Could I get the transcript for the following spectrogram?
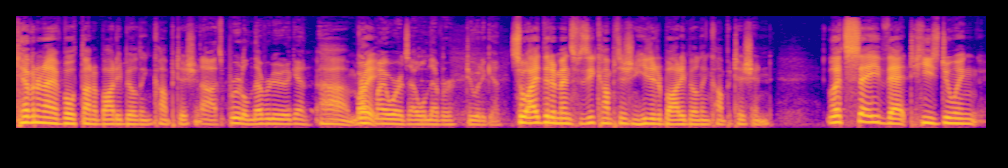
Kevin and I have both done a bodybuilding competition. Ah, it's brutal. Never do it again. Um, Mark right. my words, I will never do it again. So I did a men's physique competition. He did a bodybuilding competition. Let's say that he's doing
